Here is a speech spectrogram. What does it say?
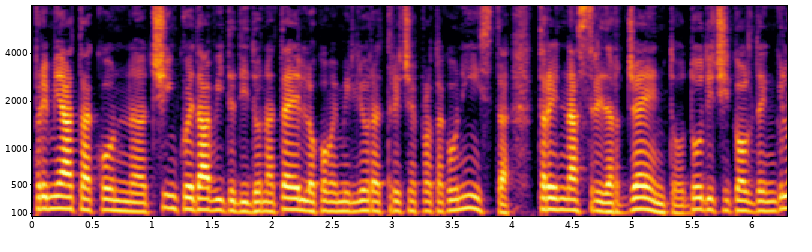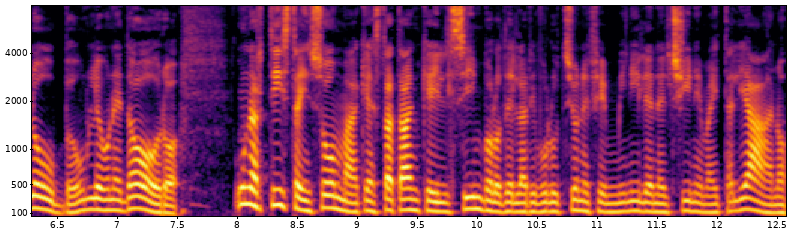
premiata con 5 David di Donatello come miglior attrice protagonista, 3 nastri d'argento, 12 Golden Globe, un Leone d'Oro. Un artista, insomma, che è stata anche il simbolo della rivoluzione femminile nel cinema italiano,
